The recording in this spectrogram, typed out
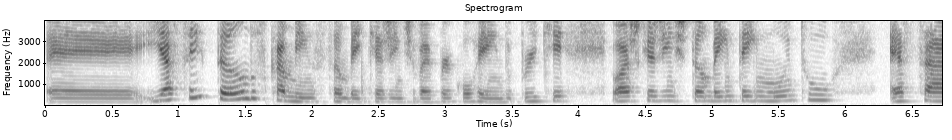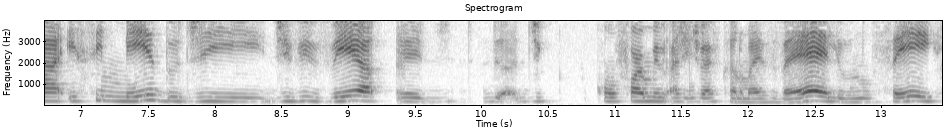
é, e aceitando os caminhos também que a gente vai percorrendo, porque eu acho que a gente também tem muito essa esse medo de, de viver é, de, de, conforme a gente vai ficando mais velho, não sei,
